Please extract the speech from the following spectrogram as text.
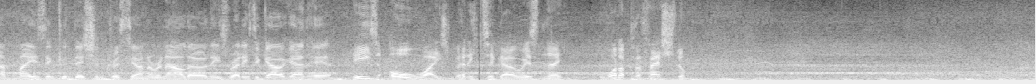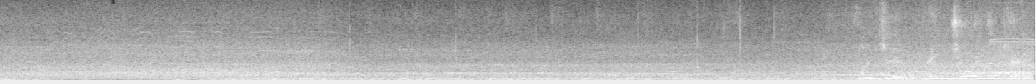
amazing condition, Cristiano Ronaldo, and he's ready to go again here. He's always ready to go, isn't he? What a professional. Thank you. Enjoy the game.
